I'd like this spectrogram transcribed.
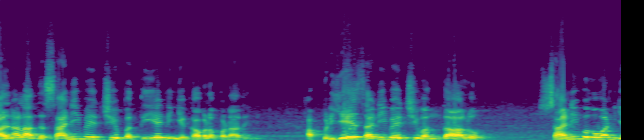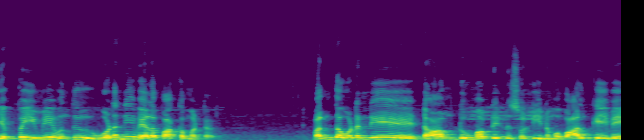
அதனால் அந்த சனி பயிற்சியை பற்றியே நீங்கள் கவலைப்படாதீங்க. அப்படியே சனி பயிற்சி வந்தாலும் சனி பகவான் எப்பயுமே வந்து உடனே வேலை பார்க்க மாட்டார். வந்த உடனே டாம் டூம் அப்படின்னு சொல்லி நம்ம வாழ்க்கையவே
